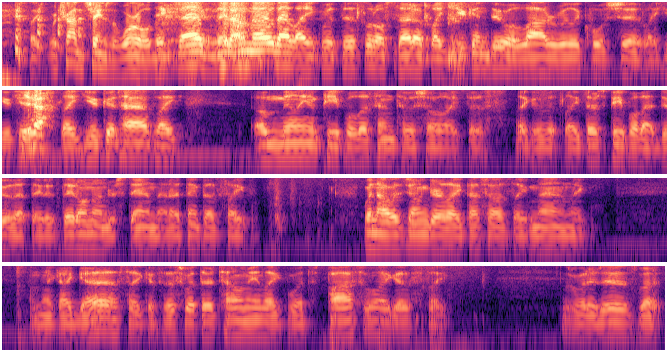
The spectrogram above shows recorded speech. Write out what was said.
It's like we're trying to change the world. exactly. They You don't know that like with this little setup, like you can do a lot of really cool shit. Like you could, Yeah. like you could have like a million people listen to a show like this. Like, like there's people that do that. They they don't understand that. I think that's like when I was younger. Like that's why I was like, man, like I'm like, I guess like if that's what they're telling me, like what's possible, I guess like is what it is. But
